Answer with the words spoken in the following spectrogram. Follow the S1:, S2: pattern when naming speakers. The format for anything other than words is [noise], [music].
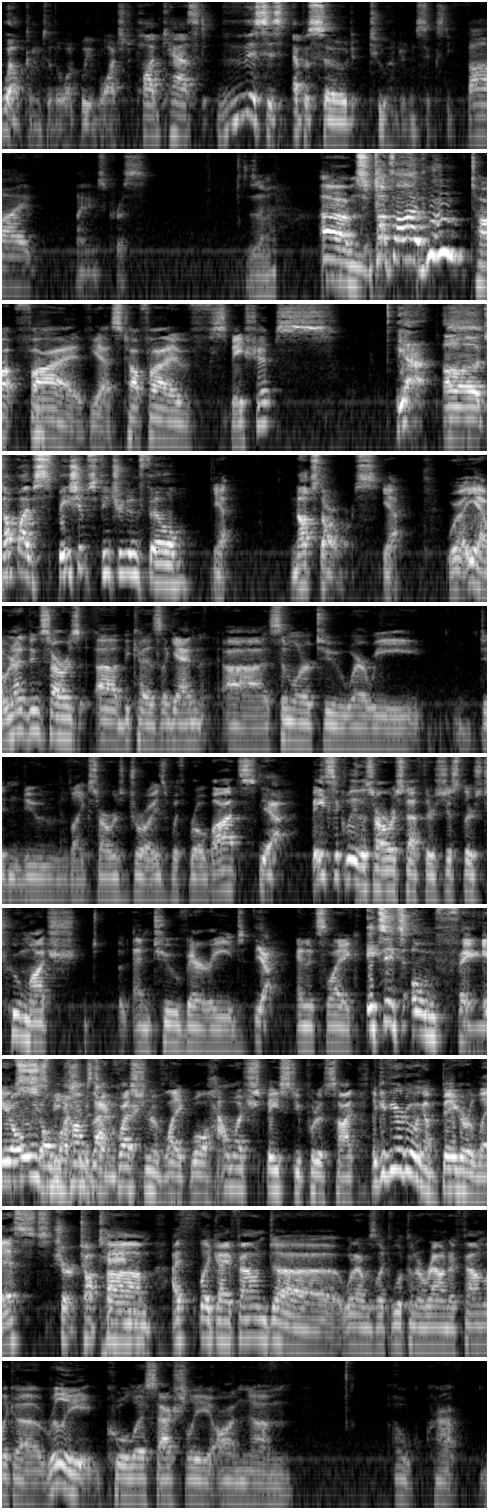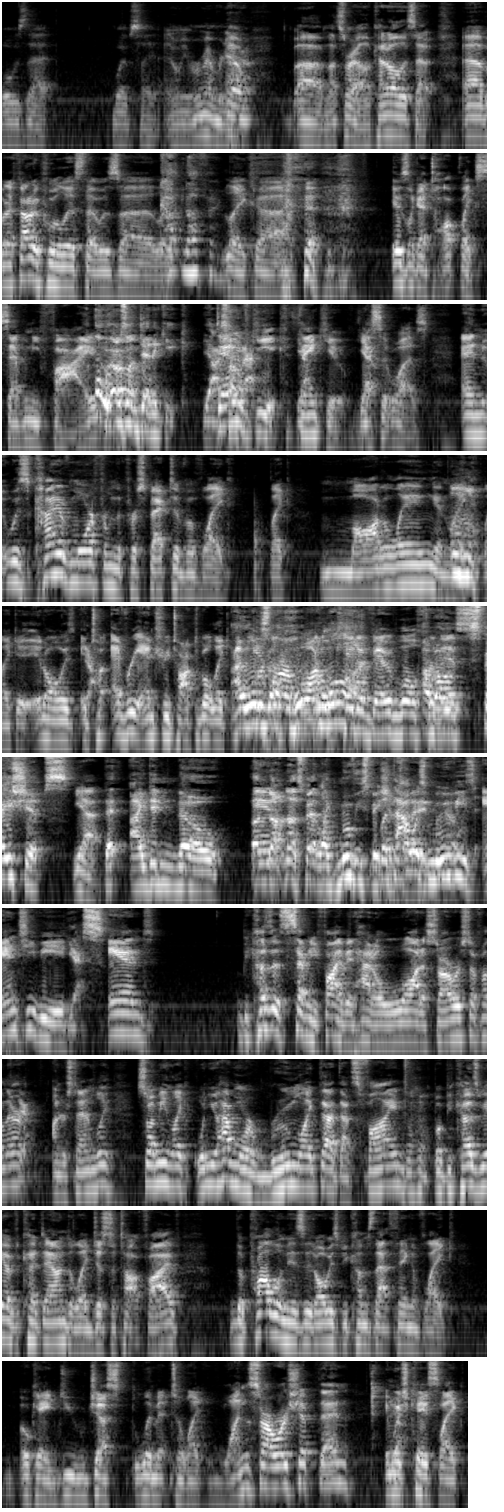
S1: welcome to the What We've Watched podcast. This is episode 265. My name is Chris.
S2: Um,
S1: Top five, woohoo!
S2: top five, yes, top five spaceships.
S1: Yeah, uh, top five spaceships featured in film,
S2: Yeah,
S1: not Star Wars.
S2: yeah. We're yeah we're not doing Star Wars uh, because again, uh, similar to where we didn't do like Star Wars droids with robots.
S1: Yeah.
S2: Basically the Star Wars stuff. There's just there's too much and too varied.
S1: Yeah.
S2: and it's like
S1: It's its own thing.
S2: it always
S1: So
S2: becomes that question
S1: thing.
S2: of like, well, how much space do you put aside? Like if you're doing a bigger list,
S1: Sure, top 10.
S2: Um, I like I found uh, when I was like looking around, I found like a really cool list actually on. Um, oh crap! What was that website? I don't even remember now. Um, that's all right. I'll cut all this out. Uh, but I found a cool list that was uh, like
S1: Cut nothing.
S2: Like uh, [laughs] it was like a top like seventy five.
S1: oh, that was on Den of Geek. Yeah, I saw
S2: Den of. Geek.
S1: Yeah.
S2: Thank you. Yes, it was, and it was kind of more from the perspective of like like modeling and like like it, it always it
S1: Mm-hmm. Yeah.
S2: ta- every entry talked about like
S1: I
S2: is there
S1: a
S2: model kit available for
S1: about
S2: this?
S1: spaceships
S2: Yeah.
S1: that I didn't know. Uh, not, not spa- like movie spaceships.
S2: But that was
S1: didn't know.
S2: movies and TV.
S1: Yes.
S2: and because it's seventy five, it had a lot of Star Wars stuff on there.
S1: Yeah.
S2: Understandably, so I mean, like when you have more room like that, that's fine.
S1: Mm-hmm.
S2: But because we have to cut down to like just a top five, the problem is it always becomes that thing of like, okay, do you just limit to like one Star Wars ship then? In which case, like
